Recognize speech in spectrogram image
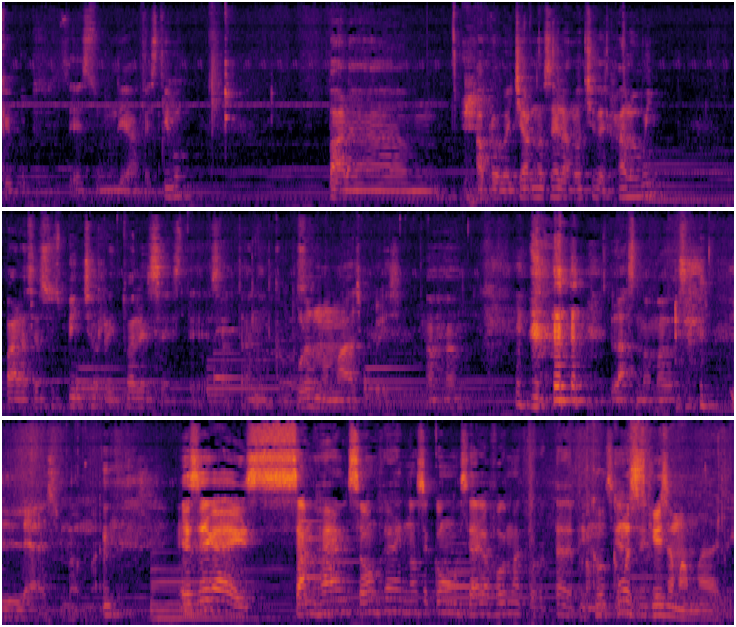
que es un día festivo para mm, aprovechar, no sé, la noche de Halloween para hacer sus pinches rituales este, satánicos. Puras mamadas, pues. Ajá. Las mamadas. Las mamadas. Ese era el Samhain, Sonhain, no sé cómo sea la forma correcta de ¿Cómo, pronunciar. cómo se escribe esa mamada, güey?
